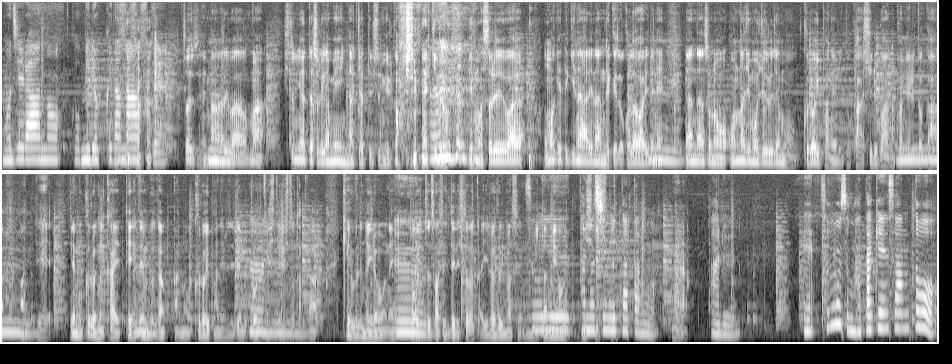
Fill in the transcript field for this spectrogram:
モジュラーのこう魅力だなって。そうですね、まあ、うん。あれは、まあ、人によってはそれがメインになっちゃってる人もいるかもしれないけど でもそれはおまけ的なあれなんだけどこだわりでね、うん。だんだんその同じモジュールでも黒いパネルとかシルバーのパネルとかうんあって全部黒に変えてうん全部があの黒いパネルで全部統一してる人とかケーブルの色もねうん。統一させてる人とかいろいろいますよね。見た目を楽しみ。方もはい。ある。えそもそも HATAKENさんと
